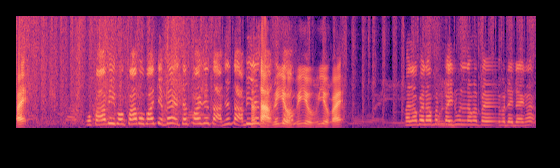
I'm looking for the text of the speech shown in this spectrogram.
ไปโปฟ้าพี่โปฟ้าโปฟ้าเจ็บแน่ชั้นฟ้าชั้นสามชั้นสามพี่ชั้นสามไม่อยู่ไม่อยู่ไม่อยู่ไปโอ้ยไปแล้วไปแล้วมันไปนู่นแล้วมันไปบันไดแดงอะ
